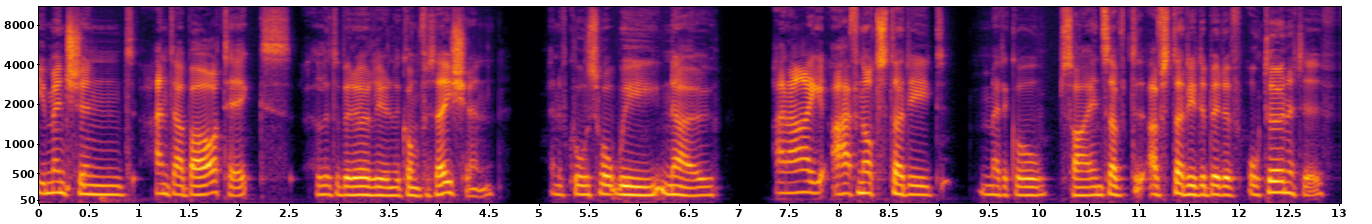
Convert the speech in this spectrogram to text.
you mentioned antibiotics a little bit earlier in the conversation and of course what we know and i i have not studied medical science. I've, I've studied a bit of alternative.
